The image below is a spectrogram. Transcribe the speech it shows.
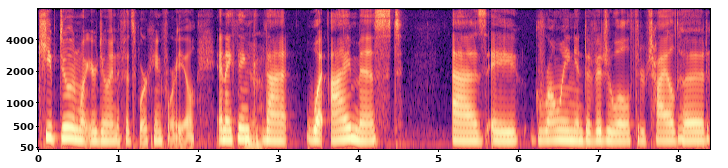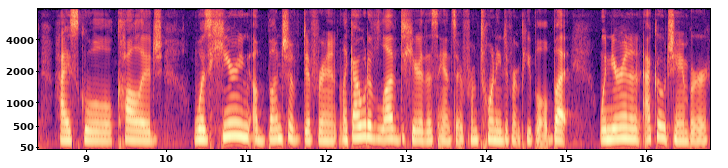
keep doing what you're doing if it's working for you. And I think Yeah. that what I missed as a growing individual through childhood, high school, college was hearing a bunch of different like I would have loved to hear this answer from 20 different people, but when you're in an echo chamber,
